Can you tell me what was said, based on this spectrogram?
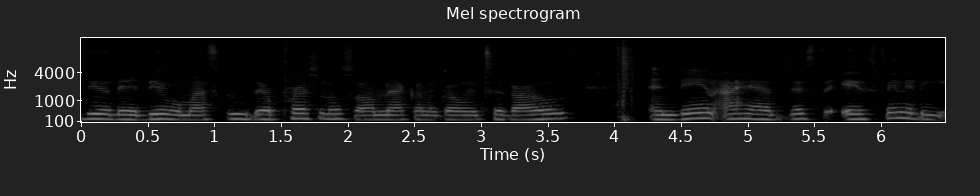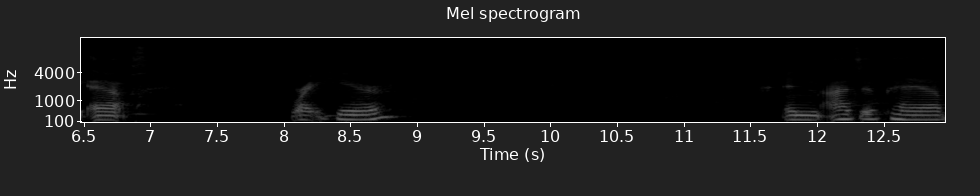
deal that deal with my school. They're personal, so I'm not gonna go into those. And then I have just the Xfinity apps right here. And I just have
